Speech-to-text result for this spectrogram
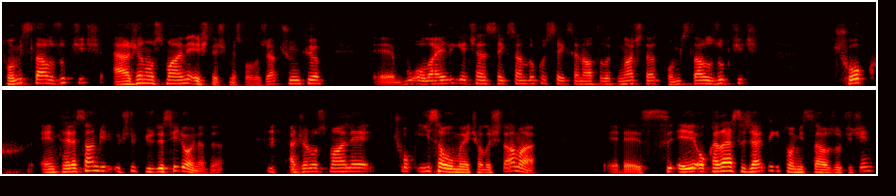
Tomislav Zubcic, Ercan Osmani eşleşmesi olacak. Çünkü e, bu olaylı geçen 89-86'lık maçta Tomislav Zubcic çok enteresan bir üçlük yüzdesiyle oynadı. Ercan Osmani çok iyi savunmaya çalıştı ama e, eli o kadar sıcaktı ki Tomislav Zubcic'in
